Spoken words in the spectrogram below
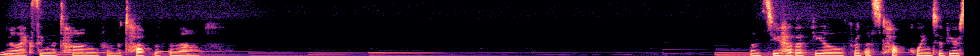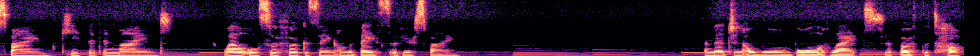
relaxing the tongue from the top of the mouth. Once you have a feel for this top point of your spine, keep it in mind while also focusing on the base of your spine. Imagine a warm ball of light at both the top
